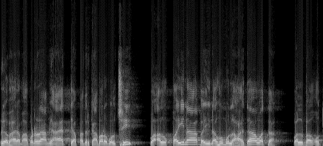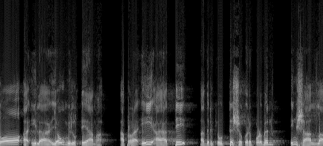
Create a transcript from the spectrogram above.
প্রিয় ভাইরা মা বোনেরা, আমি আয়াতটি আপনাদেরকে আবারও বলছি, ওয়া আল কয়না বাইনাহুমুল আদাওয়াতা ওয়াল বাগদা ইলা ইয়াউমিল কিয়ামা আপনারা এই আয়াতটি তাদেরকে উদ্দেশ্য করে পড়বেন। ইনশাআল্লাহ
